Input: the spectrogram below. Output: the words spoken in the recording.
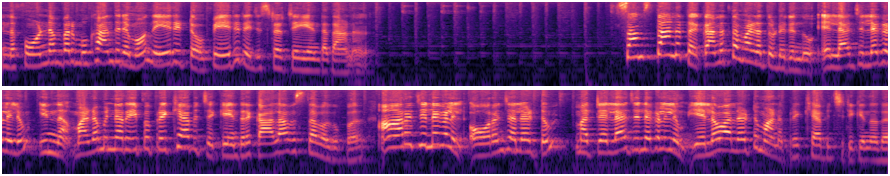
എന്ന ഫോൺ നമ്പർ മുഖാന്തരമോ നേരിട്ടോ പേര് രജിസ്റ്റർ ചെയ്യേണ്ടതാണ്. സംസ്ഥാനത്ത് കനത്ത മഴ തുടരുന്നു. എല്ലാ ജില്ലകളിലും ഇന്ന് മഴ മുന്നറിയിപ്പ് പ്രഖ്യാപിച്ച കേന്ദ്ര കാലാവസ്ഥാ വകുപ്പ് ആറ് ജില്ലകളിൽ ഓറഞ്ച് അലർട്ടും മറ്റെല്ലാ ജില്ലകളിലും യെല്ലോ അലർട്ടുമാണ് പ്രഖ്യാപിച്ചിരിക്കുന്നത്.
